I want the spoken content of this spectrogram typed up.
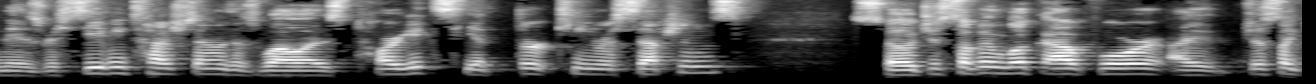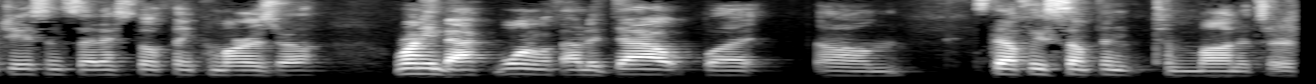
in his receiving touchdowns as well as targets. He had 13 receptions. So just something to look out for. I just like Jason said, I still think Kamara's a running back one without a doubt, but um, it's definitely something to monitor.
